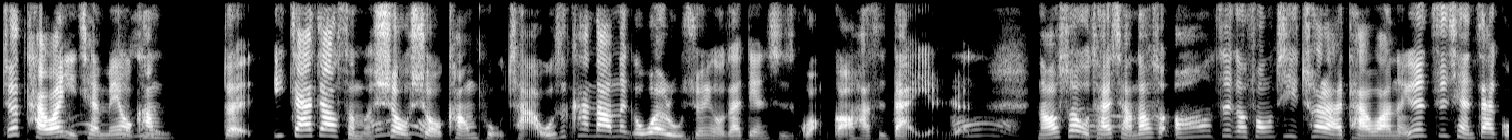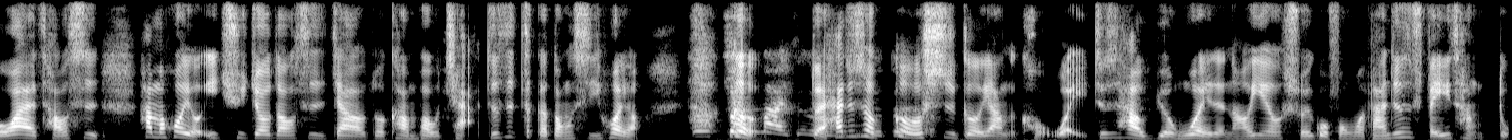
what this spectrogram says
就台湾以前没有康。对，一家叫什么秀秀康普茶，我是看到那个魏如萱有在电视广告，他是代言人，然后所以我才想到说，哦，这个风气吹来台湾了，因为之前在国外的超市，他们会有一区就都是叫做康普茶，就是这个东西会有各，对，它就是有各式各样的口味，就是它有原味的，然后也有水果风味，反正就是非常多。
